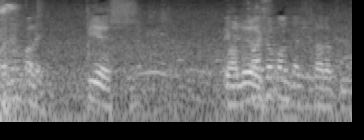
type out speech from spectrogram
কজন পালে পিএস। এই যে ভালো 650 খারাপ না।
